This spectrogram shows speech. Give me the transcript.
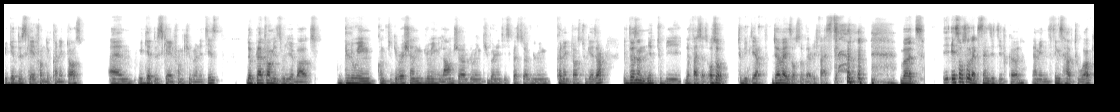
We get the scale from the connectors, and we get the scale from Kubernetes. The platform is really about gluing configuration, gluing launcher, gluing Kubernetes cluster, gluing connectors together. It doesn't need to be the fastest. Also, to be clear, Java is also very fast. but it's also like sensitive code. I mean, things have to work,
